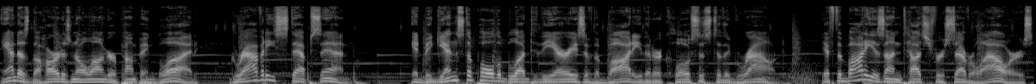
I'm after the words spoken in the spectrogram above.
and as the heart is no longer pumping blood, gravity steps in. It begins to pull the blood to the areas of the body that are closest to the ground. If the body is untouched for several hours,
